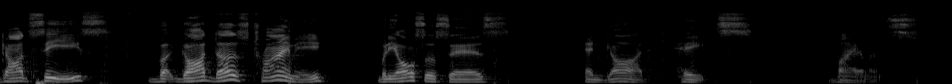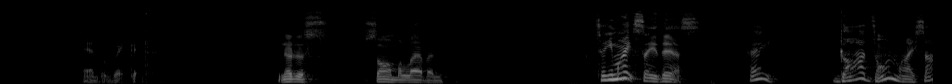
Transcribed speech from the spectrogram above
God sees, but God does try me, but he also says, and God hates violence and the wicked. Notice Psalm 11. So you might say this hey, God's on my side.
